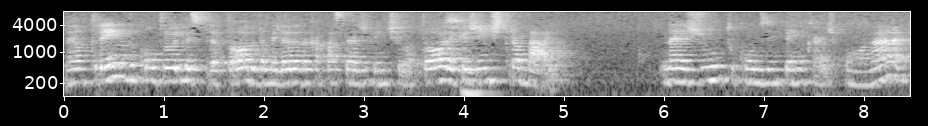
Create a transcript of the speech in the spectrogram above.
né, o treino do controle respiratório, da melhora da capacidade ventilatória Sim. que a gente trabalha né, junto com o desempenho cardiopulmonar,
